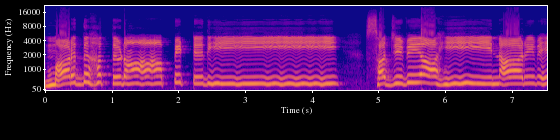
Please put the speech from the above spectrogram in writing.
ਮਰਦ ਹੱਤੜਾਂ ਪਿੱਟਦੀ ਸਜ ਵਿਆਹੀ ਨਾਰ ਵੇ।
